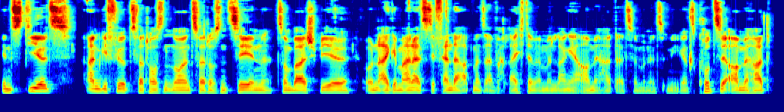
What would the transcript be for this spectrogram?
in Steals angeführt, 2009, 2010 zum Beispiel. Und allgemein als Defender hat man es einfach leichter, wenn man lange Arme hat, als wenn man jetzt irgendwie ganz kurze Arme hat.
